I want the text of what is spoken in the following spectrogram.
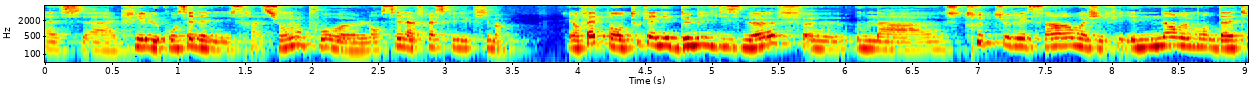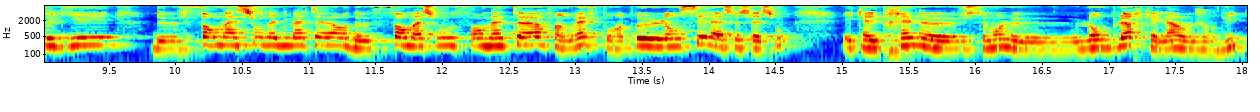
à, à créer le conseil d'administration pour euh, lancer la fresque du climat. Et en fait, pendant toute l'année 2019, euh, on a structuré ça. Moi, j'ai fait énormément d'ateliers, de formation d'animateurs, de formation de formateurs, enfin bref, pour un peu lancer l'association et qu'elle prenne euh, justement l'ampleur qu'elle a aujourd'hui.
